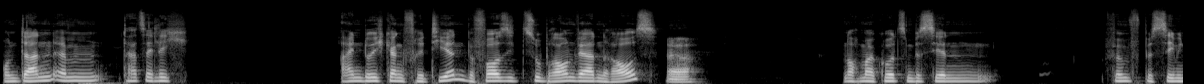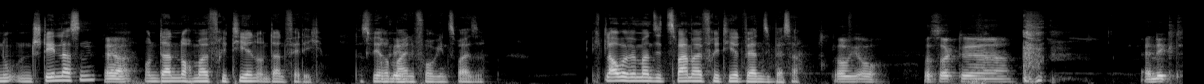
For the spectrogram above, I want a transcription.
Und dann ähm, tatsächlich einen Durchgang frittieren, bevor sie zu braun werden, raus. Ja, Nochmal kurz ein bisschen fünf bis zehn Minuten stehen lassen ja. und dann nochmal frittieren und dann fertig. Das wäre Okay. meine Vorgehensweise. Ich glaube, wenn man sie zweimal frittiert, werden sie besser. Glaube ich auch. Was sagt der? Er nickt.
